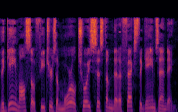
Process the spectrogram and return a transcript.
The game also features a moral choice system that affects the game's ending.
